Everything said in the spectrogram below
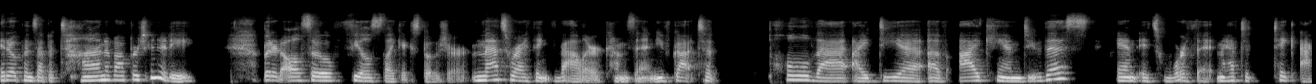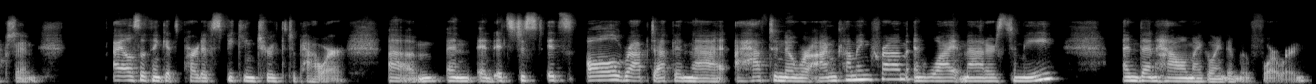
It opens up a ton of opportunity, but it also feels like exposure. And that's where I think valor comes in. You've got to pull that idea of, I can do this and it's worth it. And I have to take action. I also think it's part of speaking truth to power. Um, and, and it's just, it's all wrapped up in that I have to know where I'm coming from and why it matters to me. And then how am I going to move forward?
